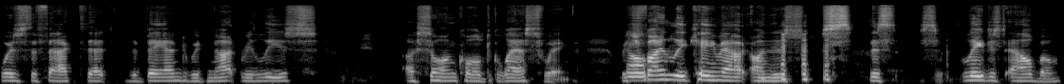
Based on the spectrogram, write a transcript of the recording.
was the fact that the band would not release a song called Glasswing, which Oh. finally came out on this this latest album.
